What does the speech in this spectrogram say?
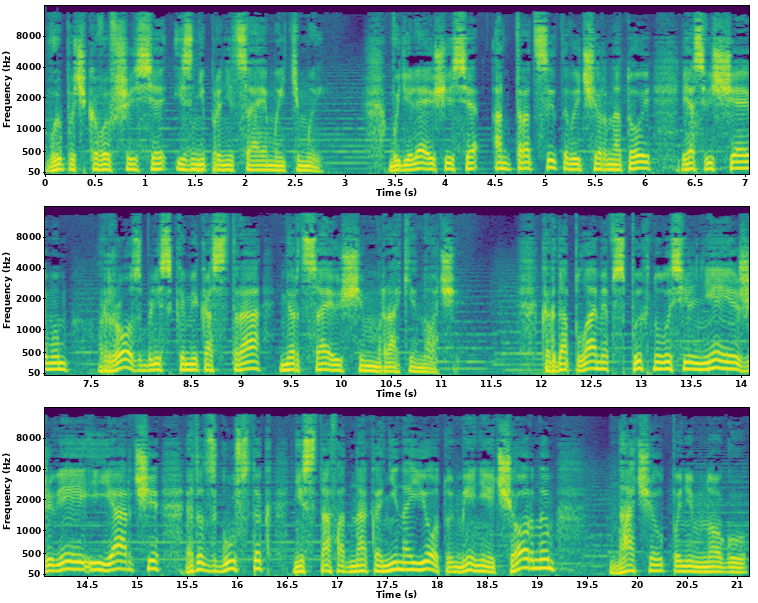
выпачкавшийся из непроницаемой тьмы выделяющийся антрацитовой чернотой и освещаемым розблесками костра мерцающем мраке ночи. Когда пламя вспыхнуло сильнее, живее и ярче, этот сгусток, не став, однако, ни на йоту менее черным, начал понемногу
